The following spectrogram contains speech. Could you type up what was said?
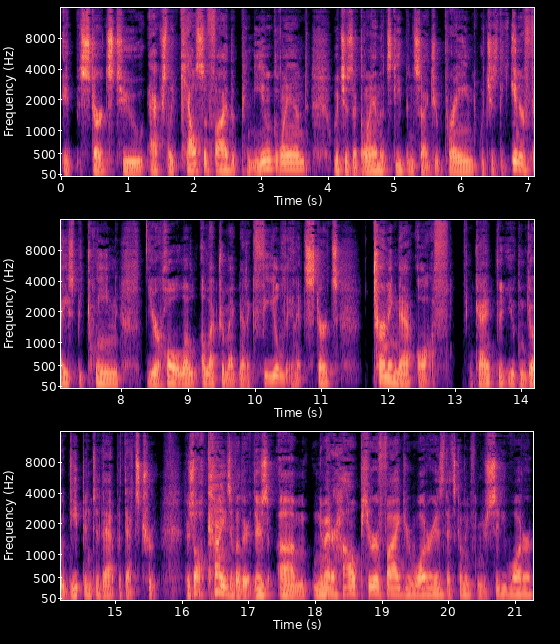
it starts to actually calcify the pineal gland, which is a gland that's deep inside your brain, which is the interface between your whole electromagnetic field, and it starts turning that off. Okay. You can go deep into that, but that's true. There's all kinds of other, there's, um, no matter how purified your water is that's coming from your city water,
